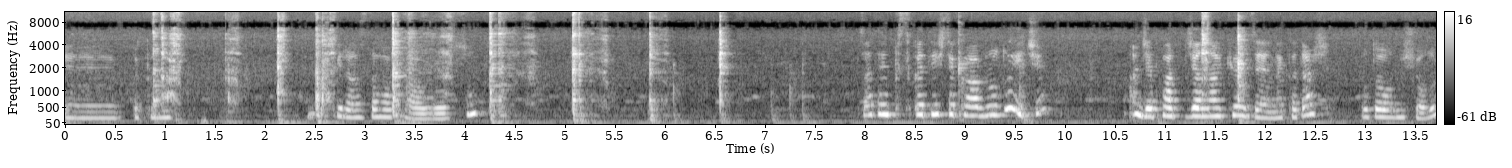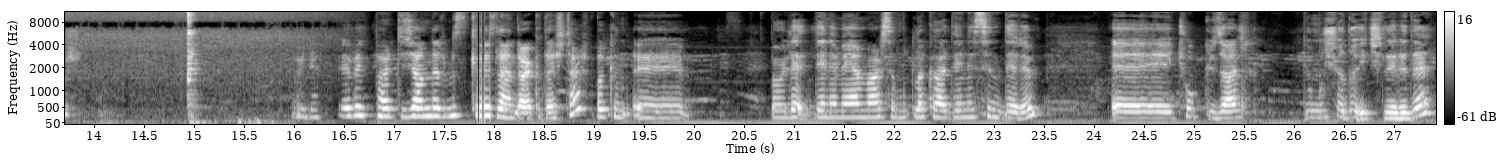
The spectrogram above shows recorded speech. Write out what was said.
E, bakalım. Biraz daha kavrulsun. Zaten kısık ateşte kavrulduğu için ancak patlıcanlar közlenene kadar bu da olmuş olur. Öyle. Evet patlıcanlarımız közlendi arkadaşlar. Bakın e, böyle denemeyen varsa mutlaka denesin derim. E, çok güzel yumuşadı içleri de.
